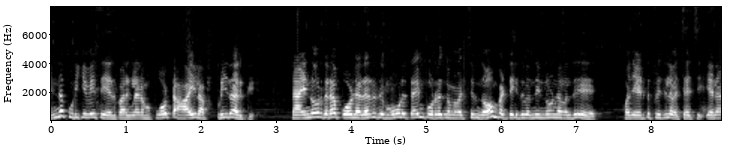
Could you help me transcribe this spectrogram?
எண்ணெய் குடிக்கவே செய்யாது. பாருங்களேன் நம்ம போட்ட ஆயில் அப்படி தான் இருக்குது நான் இன்னொரு தடவை போடல. அதாவது இது மூணு டைம் போடுறதுக்கு நம்ம வச்சுருந்தோம். பட் இது வந்து இன்னொன்று வந்து கொஞ்சம் எடுத்து ஃப்ரிட்ஜில் வச்சாச்சு. ஏன்னா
